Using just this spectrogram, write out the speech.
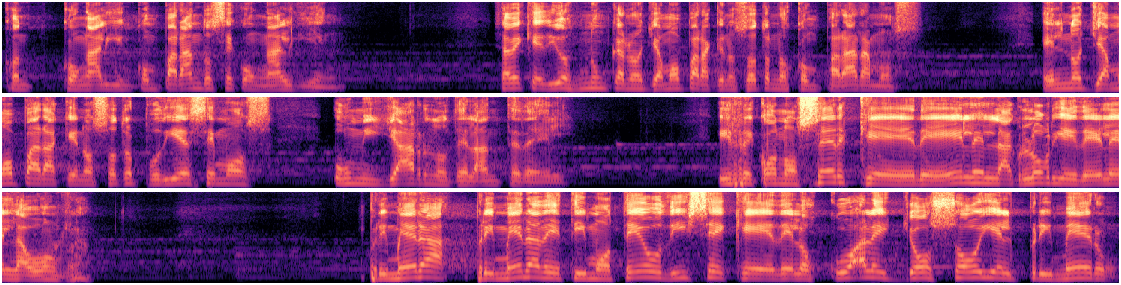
con alguien, comparándose con alguien. Sabe que Dios nunca nos llamó para que nosotros nos comparáramos. Él nos llamó para que nosotros pudiésemos humillarnos delante de Él y reconocer que de Él es la gloria y de Él es la honra. Primera, primera de Timoteo dice que de los cuales yo soy el primero.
